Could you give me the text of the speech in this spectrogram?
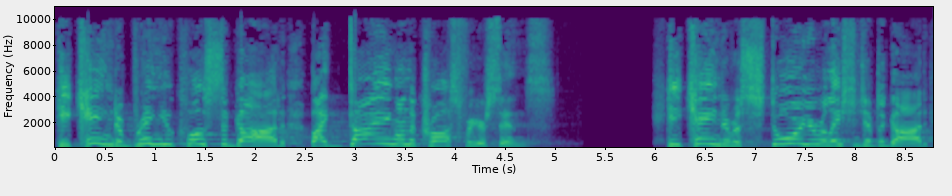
He came to bring you close to God by dying on the cross for your sins. He came to restore your relationship to God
